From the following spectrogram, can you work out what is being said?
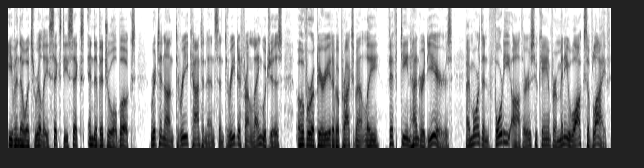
even though it's really 66 individual books written on three continents in three different languages over a period of approximately 1500 years by more than 40 authors who came from many walks of life,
